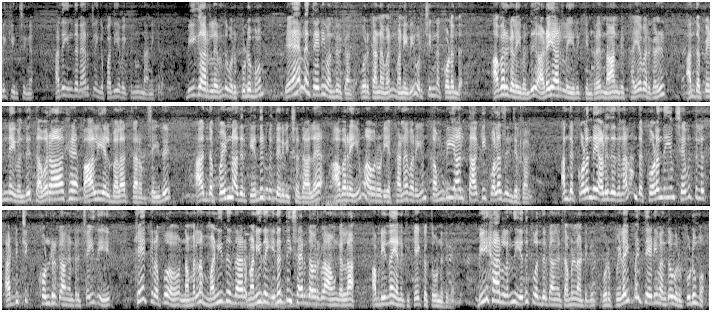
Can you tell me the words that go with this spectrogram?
ஒடுக்கிருச்சுங்க அதை இந்த நேரத்தில் இங்கே பதிய வைக்கணும்னு நினைக்கிறேன். பீகார்லேருந்து ஒரு குடும்பம் வேலை தேடி வந்திருக்காங்க. ஒரு கணவன் மனைவி ஒரு சின்ன குழந்தை. அவர்களை வந்து அடையாறில் இருக்கின்ற நான்கு கயவர்கள் அந்த பெண்ணை வந்து தவறாக பாலியல் பலாத்காரம் செய்து அந்த பெண் அதற்கு எதிர்ப்பு தெரிவித்ததால் அவரையும் அவருடைய கணவரையும் கம்பியால் தாக்கி கொலை செஞ்சுருக்காங்க. அந்த குழந்தை அழுததுனால அந்த குழந்தையும் செவுத்துல அடித்து கொண்டிருக்காங்கன்ற செய்தி கேட்குறப்போ நம்மெல்லாம் மனிததார் மனித இனத்தை சேர்ந்தவர்களா அவங்கெல்லாம் அப்படின்னு தான் எனக்கு கேட்க தோணுதுங்க. பீகார்லேருந்து எதுக்கு வந்திருக்காங்க தமிழ்நாட்டுக்கு? ஒரு பிழைப்பை தேடி வந்த ஒரு குடும்பம்.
